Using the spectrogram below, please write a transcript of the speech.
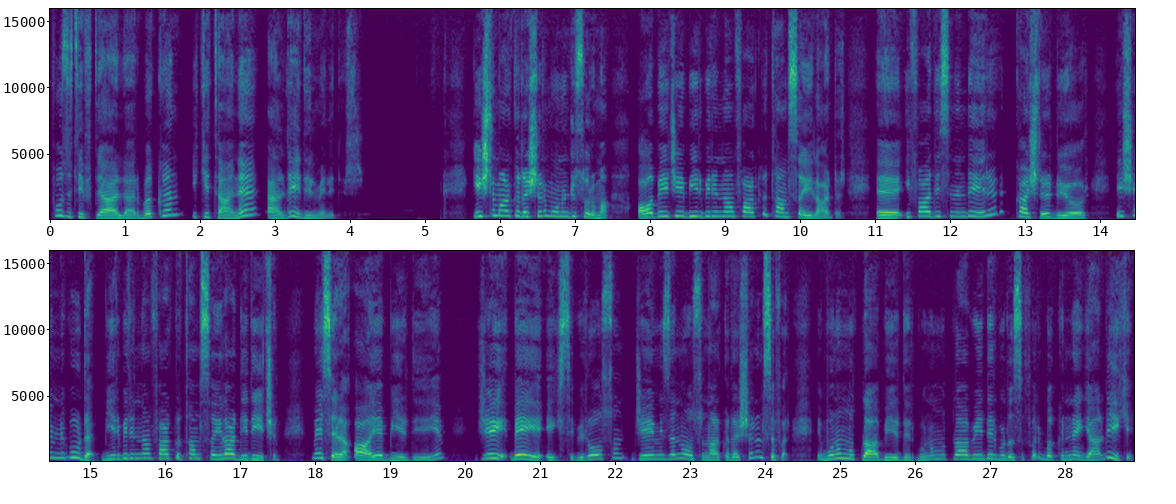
pozitif değerler bakın iki tane elde edilmelidir. Geçtim arkadaşlarım 10. soruma. ABC birbirinden farklı tam sayılardır. E, ifadesinin değeri kaçtır diyor. E şimdi burada birbirinden farklı tam sayılar dediği için mesela A'ya 1 diyeyim. C, B'ye eksi 1 olsun. C'mize ne olsun arkadaşlarım? 0. E bunun mutlağı 1'dir. Bunun mutlağı 1'dir. Burada 0. Bakın ne geldi? 2.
